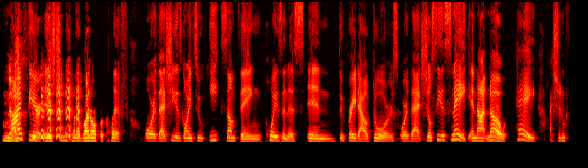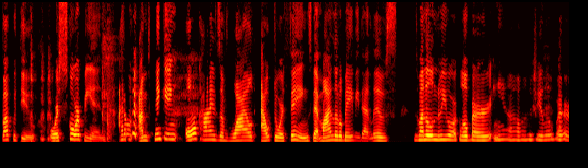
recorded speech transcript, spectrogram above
no. my fear is she's going to run off a cliff or that she is going to eat something poisonous in the great outdoors or that she'll see a snake and not know hey i shouldn't fuck with you or a scorpion i don't i'm thinking all kinds of wild outdoor things that my little baby that lives my little New York little bird. You know, she a little bird,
